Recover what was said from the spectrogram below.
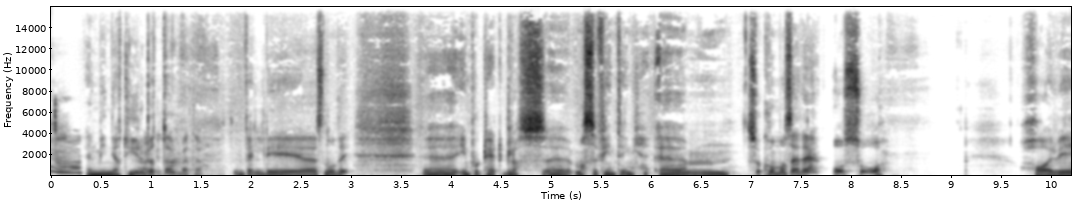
En miniatyrbøtte. Veldig eh, snodig. Eh, importert glass, eh, masse fine ting. Eh, så kom og se det. Og så har vi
